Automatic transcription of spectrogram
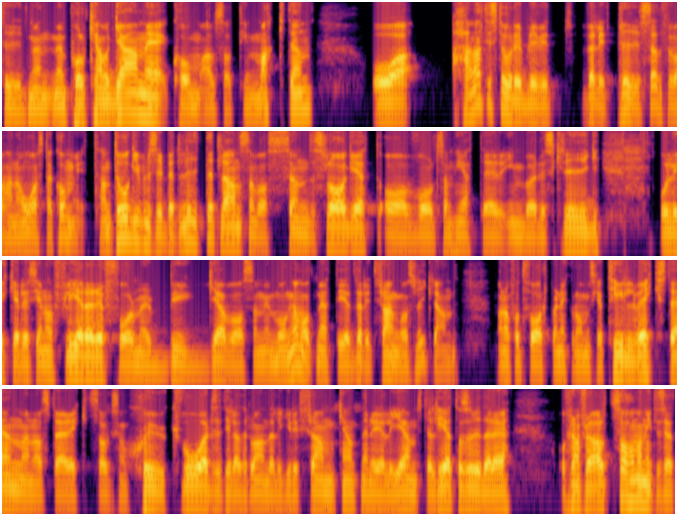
tid. Men, men Paul Kagame kom alltså till makten och han har till stor del blivit väldigt prisad för vad han har åstadkommit. Han tog i princip ett litet land som var sönderslaget av våldsamheter, inbördeskrig och lyckades genom flera reformer bygga vad som med många mått mätt är ett väldigt framgångsrikt land. Man har fått fart på den ekonomiska tillväxten, man har stärkt saker som sjukvård, sett till att Rwanda ligger i framkant när det gäller jämställdhet och så vidare. Och framförallt så har man inte sett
